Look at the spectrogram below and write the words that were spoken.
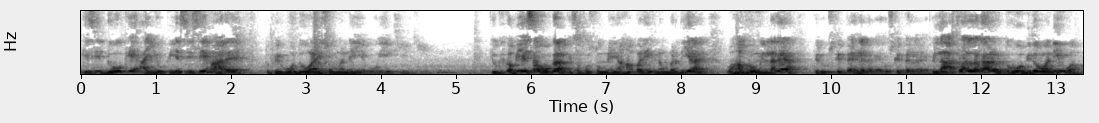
किसी दो के आईयूपीएससी सेम आ रहे हैं तो फिर वो दो आइसोमर नहीं है वो एक ही है। क्योंकि कभी ऐसा होगा कि सपोज़ तुमने यहाँ पर एक नंबर दिया है वहाँ ब्रोमीन लगाया फिर उसके पहले लगाया उसके पहले लगाया फिर लास्ट वाला लगा रहे हो तो वो भी तो वन ही हुआ।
